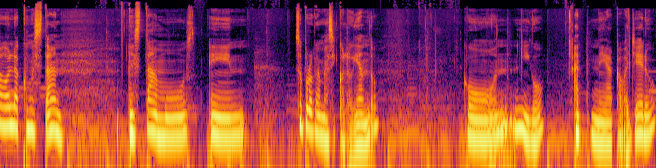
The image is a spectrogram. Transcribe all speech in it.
Hola, ¿cómo están? Estamos en su programa Psicologueando conmigo, Atenea Caballero,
